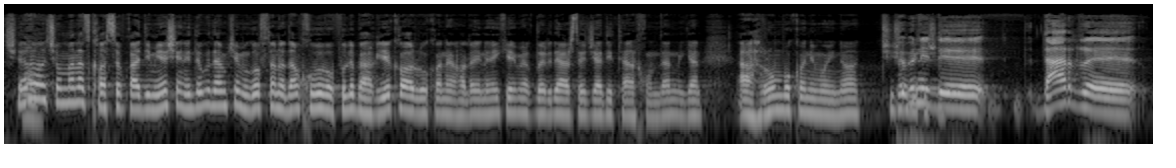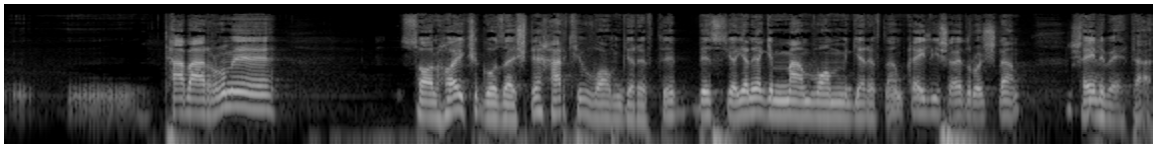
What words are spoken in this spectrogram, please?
چرا؟ چون من از کاسب قدیمی ها شنیده بودم که می‌گفتن آدم خوبه با پول بقیه کار بکنه. حالا اینایی که مقداری درس جدید تر خوندن میگن اهرم بکنیم و اینا. چی شده ببینید در تبرم سالهایی که گذشته هر کی وام گرفته بسیار یعنی اگه من وام می‌گرفتم خیلی شاید رشدم خیلی بهتر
